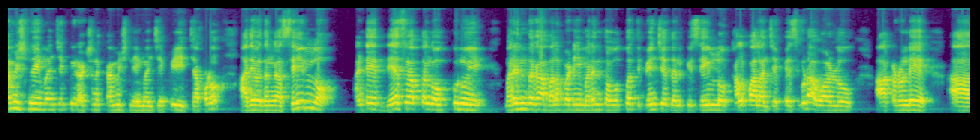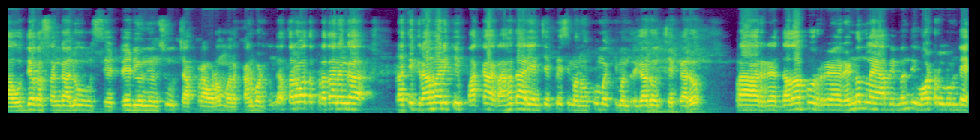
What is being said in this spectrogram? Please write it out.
కమిషన్ వేయమని చెప్పి రక్షణ కమిషన్ వేయమని చెప్పి చెప్పడం అదేవిధంగా సెయిల్లో అంటే దేశవ్యాప్తంగా ఉక్కును మరింతగా బలపడి మరింత ఉత్పత్తి పెంచేదానికి సెయిల్లో కలపాలని చెప్పేసి కూడా వాళ్ళు అక్కడ ఉండే ఆ ఉద్యోగ సంఘాలు ట్రేడ్ యూనియన్స్ చెప్పరావడం మనకు కనబడుతుంది. ఆ తర్వాత ప్రధానంగా ప్రతి గ్రామానికి పక్కా రహదారి అని చెప్పేసి మన ఉప ముఖ్యమంత్రి గారు చెప్పారు. దాదాపు రెండు వందల యాభై మంది ఓటర్లు ఉండే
